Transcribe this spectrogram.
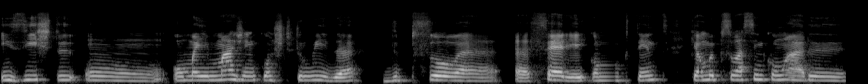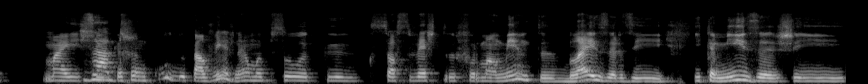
existe um, uma imagem construída de pessoa uh, séria e competente, que é uma pessoa assim com ar uh, mais Exato. carrancudo, talvez, né? uma pessoa que, que, só se veste formalmente, blazers e, e camisas e,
